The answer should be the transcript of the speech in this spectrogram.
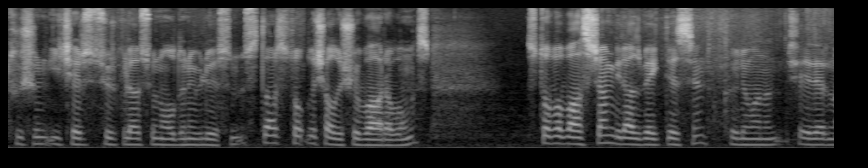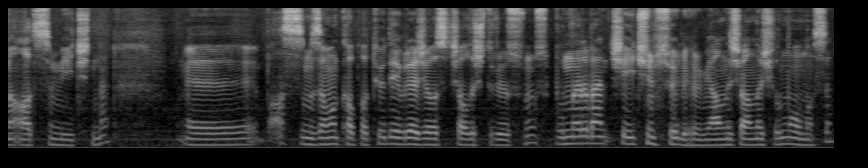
tuşun içerisi sirkülasyon olduğunu biliyorsun. Start stopla çalışıyor bu arabamız. Stop'a basacağım biraz beklesin. Klimanın şeylerini atsın bir içinden. Ee, bastığım zaman kapatıyor. Debriyaj havası çalıştırıyorsunuz. Bunları ben şey için söylüyorum yanlış anlaşılma olmasın.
